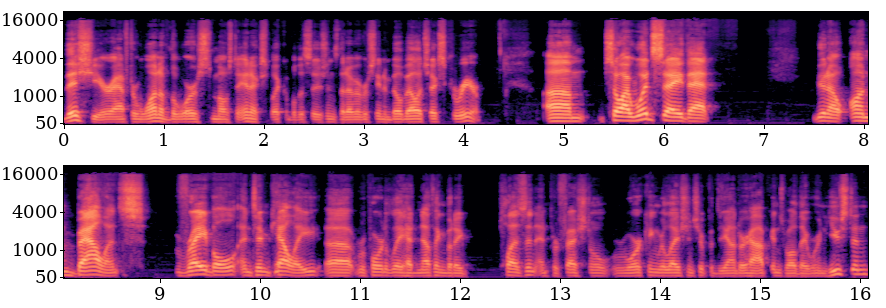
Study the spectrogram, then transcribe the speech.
this year after one of the worst, most inexplicable decisions that I've ever seen in Bill Belichick's career. Um, so I would say that, you know, on balance, Vrabel and Tim Kelly uh, reportedly had nothing but a pleasant and professional working relationship with DeAndre Hopkins while they were in Houston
